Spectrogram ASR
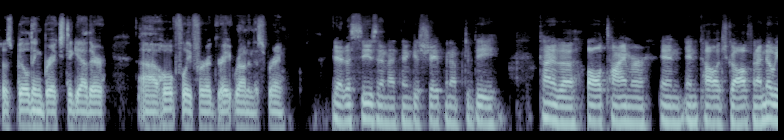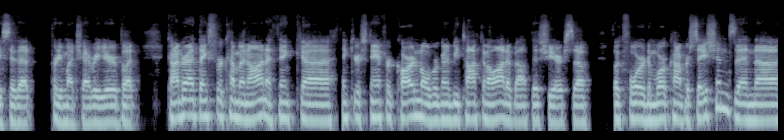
those building bricks together, uh, hopefully for a great run in the spring. Yeah, this season I think is shaping up to be kind of the all timer in in college golf, and I know we say that pretty much every year. But Conrad, thanks for coming on. I think uh, I think you're Stanford Cardinal. We're going to be talking a lot about this year, so look forward to more conversations. And uh,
